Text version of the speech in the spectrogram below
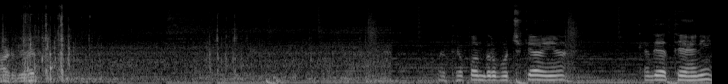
ਹਾਰਡਵੇਅਰ ਇੱਥੇ ਆਪਾਂ ਅੰਦਰ ਪੁੱਛ ਕੇ ਆਏ ਆ। ਕਹਿੰਦੇ ਇੱਥੇ ਹੈ ਨਹੀਂ,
